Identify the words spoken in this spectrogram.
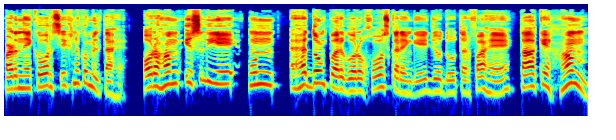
پڑھنے کو اور سیکھنے کو ملتا ہے اور ہم اس لیے ان عہدوں پر غور و خوص کریں گے جو دو طرفہ ہیں تاکہ ہم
